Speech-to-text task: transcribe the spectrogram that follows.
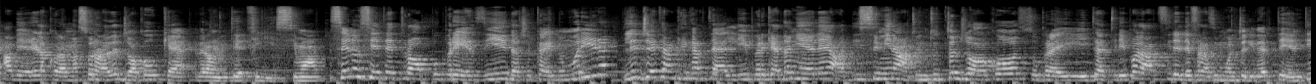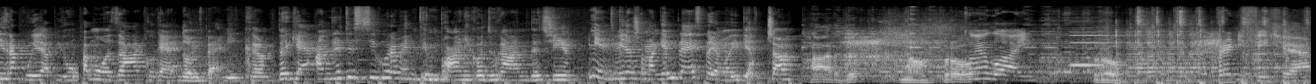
avere la colonna sonora del gioco che è veramente fighissima. Se non siete troppo presi da cercare di non morire, leggete anche i cartelli perché Daniele ha disseminato in tutto il gioco sopra i tetti dei palazzi delle frasi molto divertenti, tra cui la più famosa che è Don't Panic. Perché andrete sicuramente in panico giocandoci. E niente, vi lasciamo al gameplay, speriamo vi piaccia. Hard? No, pro. Come vuoi? Pro. Però è difficile, eh.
